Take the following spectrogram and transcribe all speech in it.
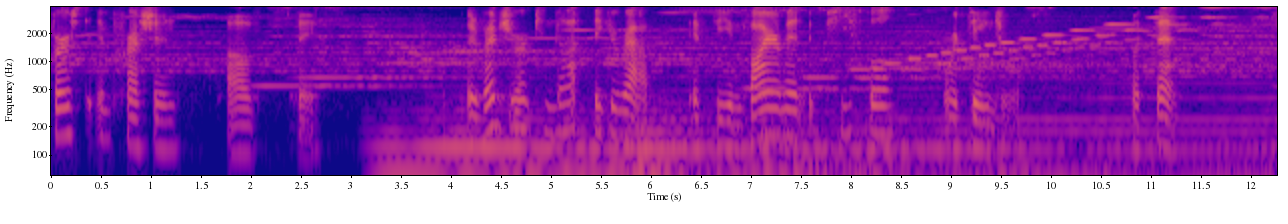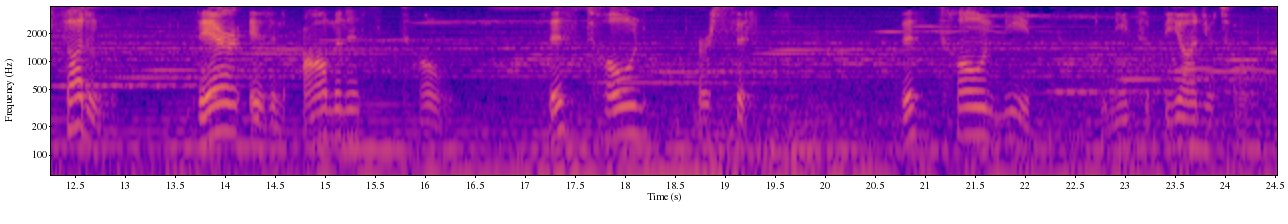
first impression of space. The adventurer cannot figure out if the environment is peaceful or dangerous. But then, suddenly, there is an ominous tone. This tone persists. This tone means need to be on your toes.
